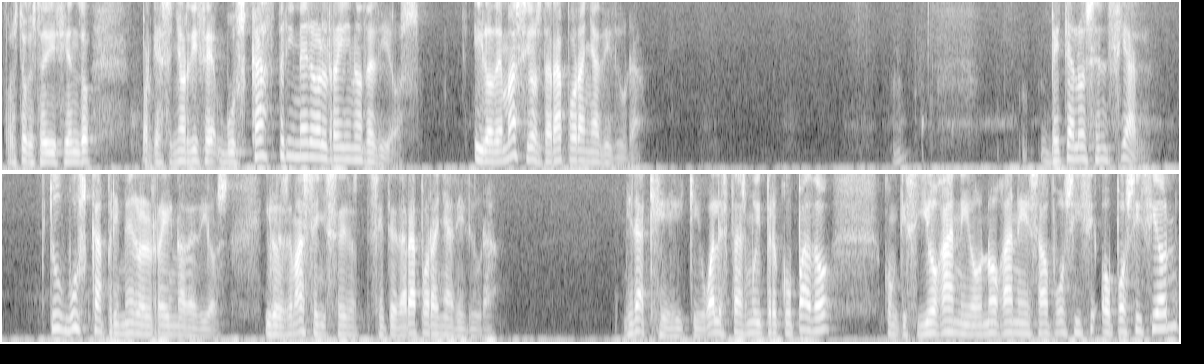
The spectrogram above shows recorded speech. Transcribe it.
Por esto que estoy diciendo, porque el Señor dice, buscad primero el reino de Dios y lo demás se os dará por añadidura. vete a lo esencial. Tú busca primero el reino de Dios y lo demás se, te dará por añadidura. Mira que, igual estás muy preocupado con que si yo gane o no gane esa oposición,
